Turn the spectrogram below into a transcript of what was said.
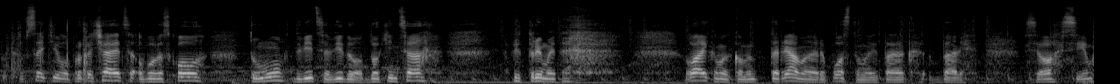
Тобто все тіло прокачається обов'язково, тому дивіться відео до кінця, підтримайте лайками, коментарями, репостами і так далі. Все, всім.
